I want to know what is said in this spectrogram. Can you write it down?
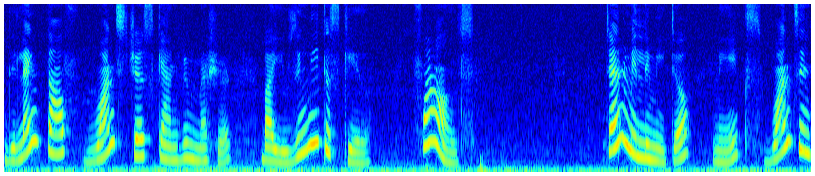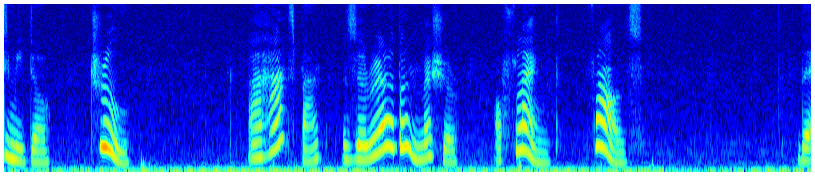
the length of one's chest can be measured by using meter scale. False. 10 millimeter makes 1 centimeter. True. A handspan is a reliable measure of length. False. The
